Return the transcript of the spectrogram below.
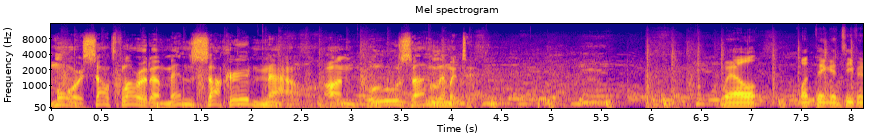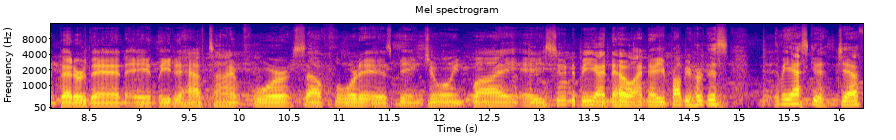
More South Florida men's soccer now on Bulls Unlimited. Well, one thing that's even better than a lead at halftime for South Florida is being joined by a soon to be, I know, I know you probably heard this. Let me ask you, Jeff,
